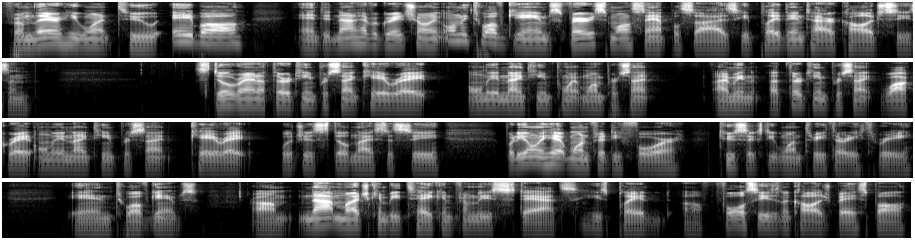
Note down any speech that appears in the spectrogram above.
From there, he went to A ball and did not have a great showing. Only 12 games, very small sample size. He played the entire college season. Still ran a 13% K rate, only a 19.1%. I mean, a 13% walk rate, only a 19% K rate, which is still nice to see. But he only hit 154, 261, 333 in 12 games. Um, not much can be taken from these stats. He's played a full season of college baseball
